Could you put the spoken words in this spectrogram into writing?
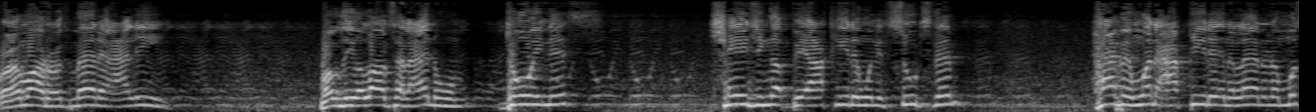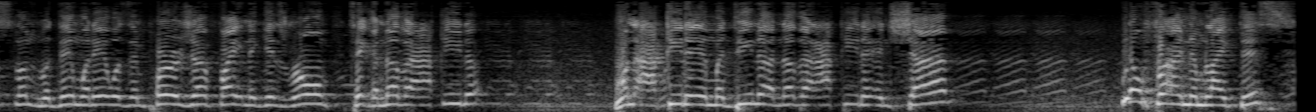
Umar, Uthman, Ali, radiallahu ta'ala anhum, doing this? Changing up the aqidah when it suits them? Having one aqidah in the land of the Muslims, but then when they was in Persia fighting against Rome, take another aqidah? One aqidah in Medina, another aqidah in Sham? You don't find them like this.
